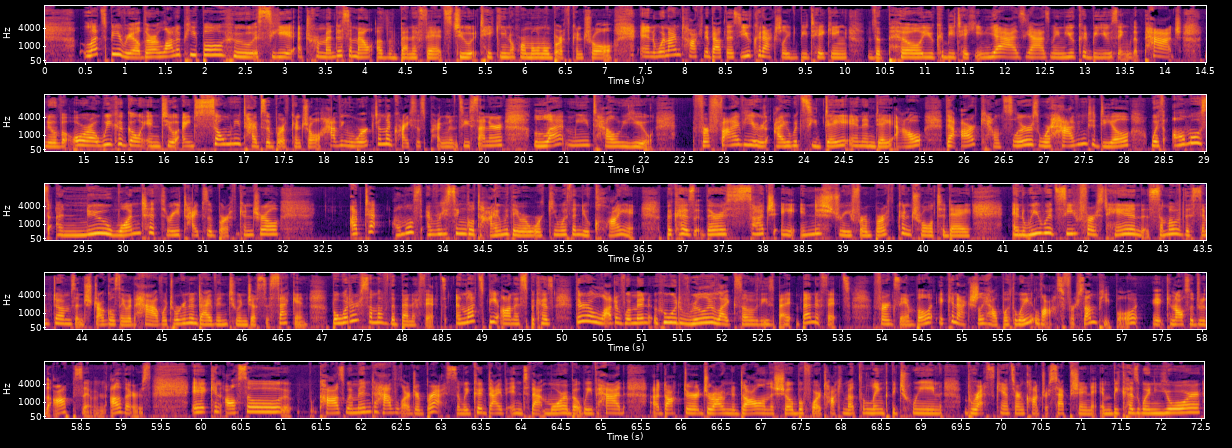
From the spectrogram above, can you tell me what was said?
let's be real. There are a lot of people who see a tremendous amount of benefits to taking hormonal birth control. And when I'm talking about this, you could actually be taking the pill, you could be taking Yaz, Yasmin, you could be using the patch, Nova Ora. We could go into I mean, so many types of birth control. Having worked in the crisis pregnancy center, let me tell you, for five years, I would see day in and day out that our counselors were having to deal with almost a new one to three types of birth control, up to almost every single time they were working with a new client because there is such a industry for birth control today. And we would see firsthand some of the symptoms and struggles they would have which we're going to dive into in just a second. But what are some of the benefits? And let's be honest because there are a lot of women who would really like some of these be- benefits. For example it can actually help with weight loss for some people. It can also do the opposite in others. It can also cause women to have larger breasts. And we could dive into that more, but we've had uh, Dr. Gerard Nadal on the show before talking about the link between breast cancer and contraception. And because when you're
